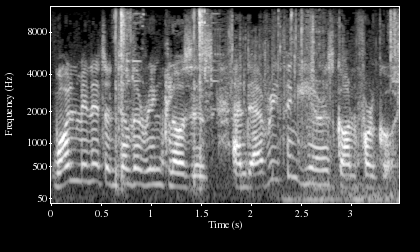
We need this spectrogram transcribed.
One minute until the ring closes, and everything here is gone for good.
